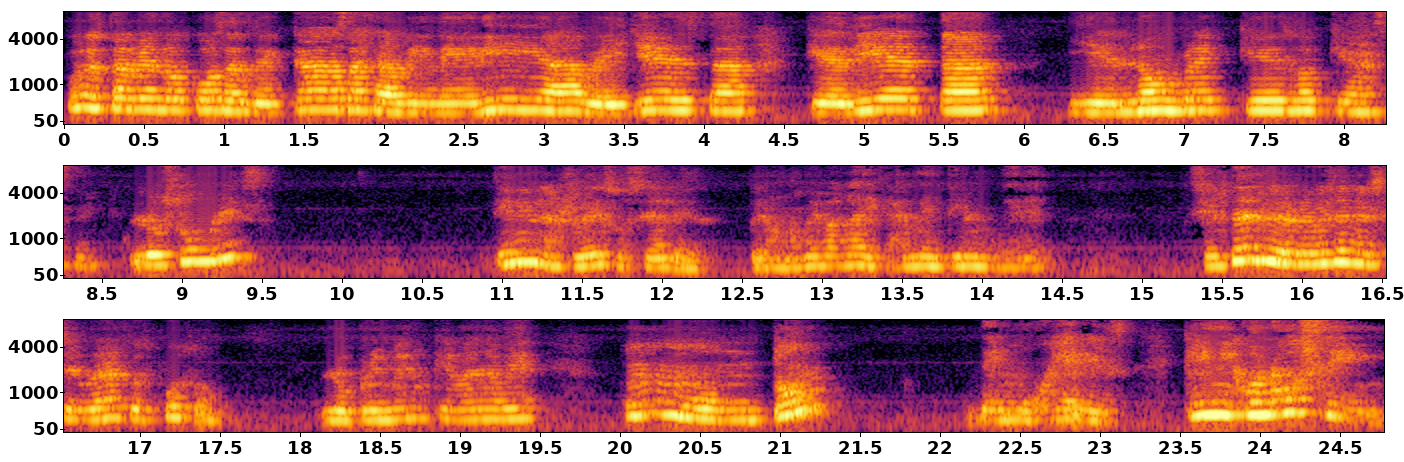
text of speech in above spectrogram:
Pues estar viendo cosas de casa, jardinería, belleza, qué dieta. ¿Y el hombre qué es lo que hace? Los hombres tienen las redes sociales, pero no me van a dejar mentir mujeres. Si ustedes le revisan el celular a su esposo, lo primero que van a ver un montón de mujeres que ni conocen,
